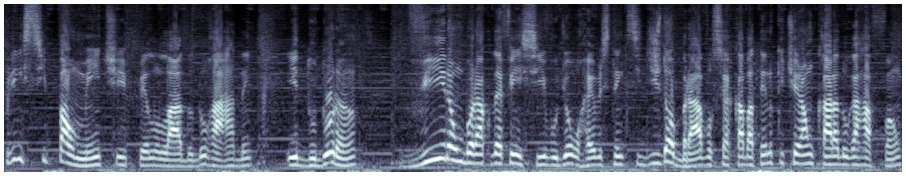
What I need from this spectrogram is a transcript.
principalmente pelo lado do Harden e do Duran. Vira um buraco defensivo, o Joe Harris tem que se desdobrar, você acaba tendo que tirar um cara do garrafão.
